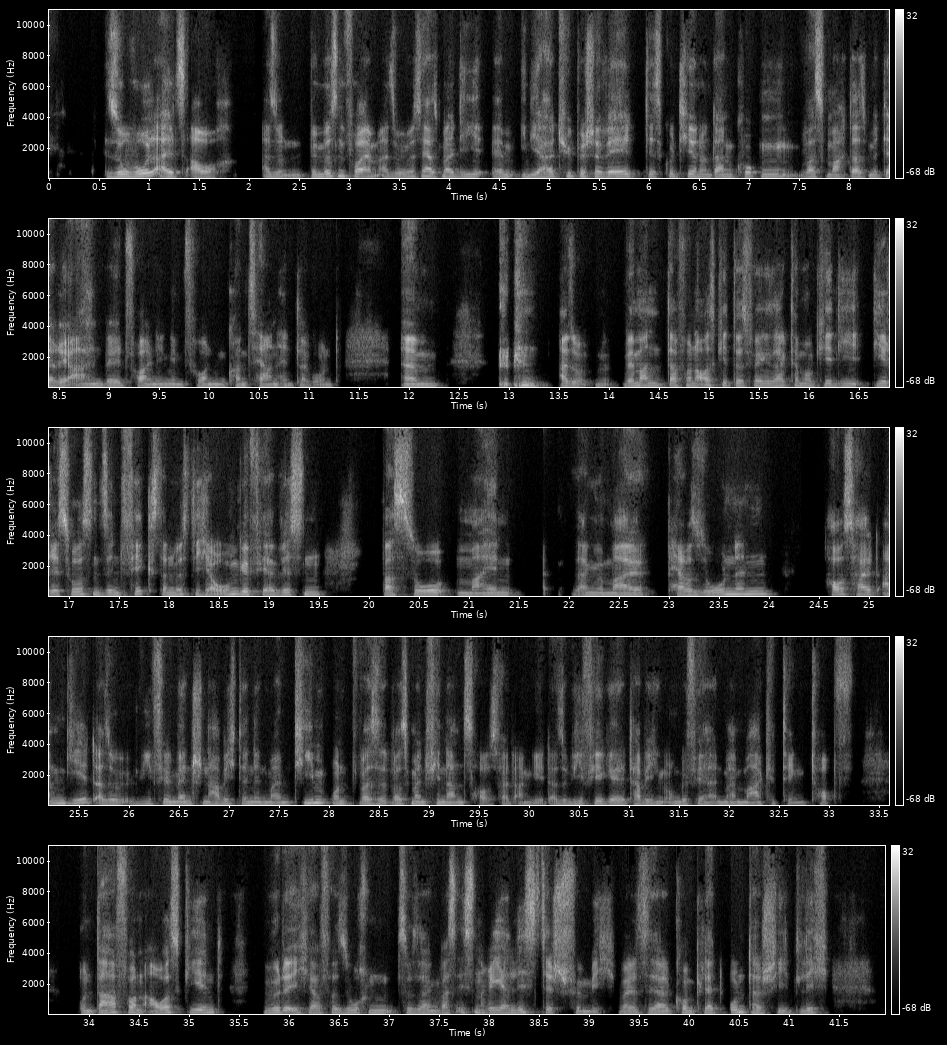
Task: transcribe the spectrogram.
sowohl als auch. Also wir müssen vor allem, also wir müssen erstmal die ähm, idealtypische Welt diskutieren und dann gucken, was macht das mit der realen Welt, vor allen Dingen von Konzernhintergrund. Ähm, also wenn man davon ausgeht, dass wir gesagt haben, okay, die, die Ressourcen sind fix, dann müsste ich ja ungefähr wissen, was so mein, sagen wir mal, Personen, Haushalt angeht, also wie viele Menschen habe ich denn in meinem Team und was, was mein Finanzhaushalt angeht. Also wie viel Geld habe ich ungefähr in meinem Marketing-Topf. Und davon ausgehend würde ich ja versuchen zu sagen, was ist denn realistisch für mich? Weil es ist ja komplett unterschiedlich,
